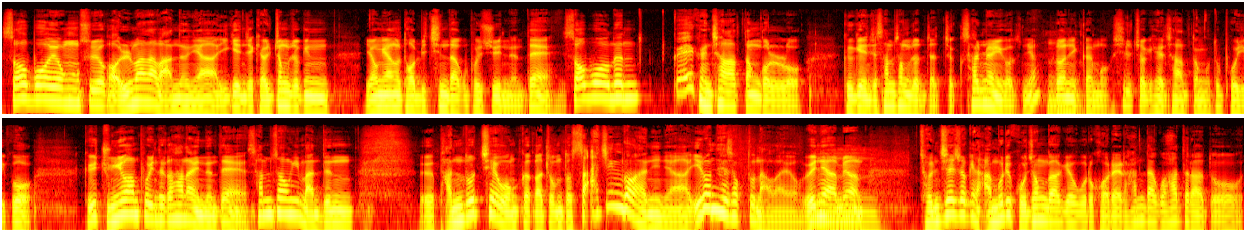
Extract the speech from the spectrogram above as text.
서버용 수요가 얼마나 많느냐 이게 이제 결정적인 영향을 더 미친다고 볼 수 있는데 서버는 꽤 괜찮았던 걸로 그게 이제 삼성전자 측 설명이거든요. 그러니까 뭐 실적이 괜찮았던 것도 보이고 그 중요한 포인트가 하나 있는데 삼성이 만든 그 반도체 원가가 좀 더 싸진 거 아니냐 이런 해석도 나와요. 왜냐하면 전체적인 아무리 고정 가격으로 거래를 한다고 하더라도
